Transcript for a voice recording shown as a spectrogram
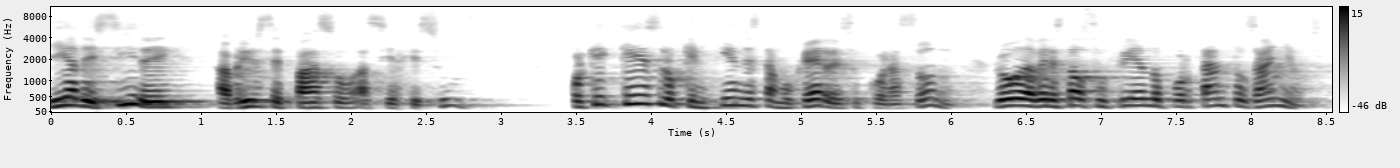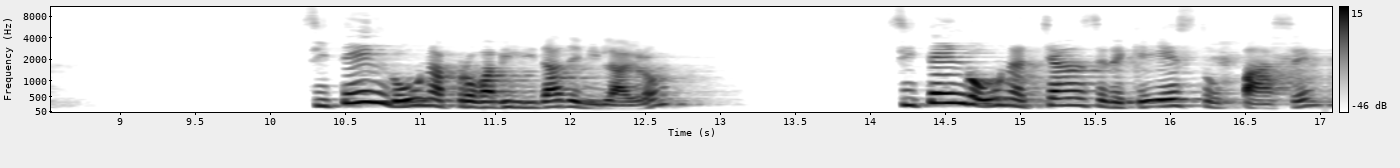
Y ella decide abrirse paso hacia Jesús. Porque ¿qué es lo que entiende esta mujer en su corazón luego de haber estado sufriendo por tantos años? Si tengo una probabilidad de milagro, si tengo una chance de que esto pase,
